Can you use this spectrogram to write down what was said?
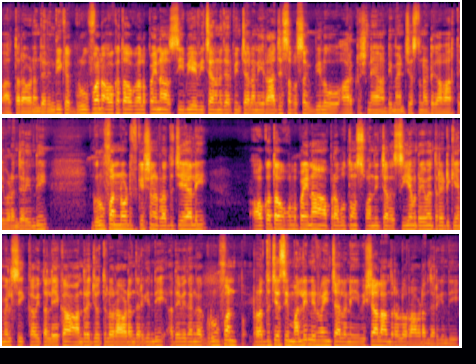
వార్త రావడం జరిగింది. ఇక గ్రూప్ వన్ అవకతవకాలపైన సిబిఐ విచారణ జరిపించాలని రాజ్యసభ సభ్యులు ఆర్ కృష్ణ డిమాండ్ చేస్తున్నట్టుగా వార్త ఇవ్వడం జరిగింది. గ్రూప్ వన్ నోటిఫికేషన్ రద్దు చేయాలి. అవకతవకలపైన ప్రభుత్వం స్పందించాలి సీఎం రేవంత్ రెడ్డికి ఎమ్మెల్సీ కవిత లేఖ ఆంధ్రజ్యోతిలో రావడం జరిగింది. అదేవిధంగా గ్రూప్ వన్ రద్దు చేసి మళ్ళీ నిర్వహించాలని విశాలాంధ్రలో రావడం జరిగింది.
